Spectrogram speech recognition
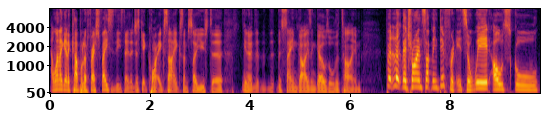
And when I get a couple of fresh faces these days, I just get quite excited because I'm so used to, you know, the, the, the same guys and girls all the time. But look, they're trying something different. It's a weird, old school,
